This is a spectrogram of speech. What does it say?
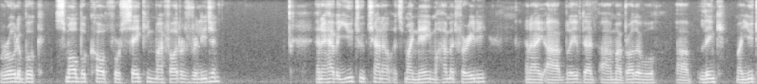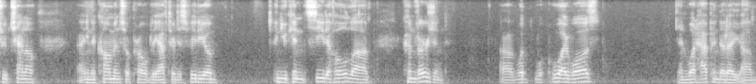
wrote a book, small book called "Forsaking My Father's Religion." And I have a YouTube channel. It's my name, Mohammed Faridi and I uh, believe that uh, my brother will uh, link my YouTube channel uh, in the comments or probably after this video and you can see the whole conversion what wh who I was and what happened that I um,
